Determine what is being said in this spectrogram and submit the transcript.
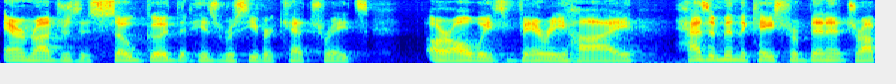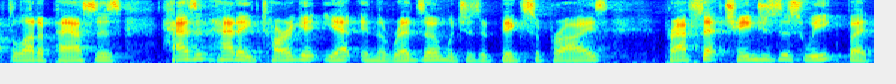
Aaron Rodgers is so good that his receiver catch rates are always very high. Hasn't been the case for Bennett, dropped a lot of passes, hasn't had a target yet in the red zone, which is a big surprise. Perhaps that changes this week, but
